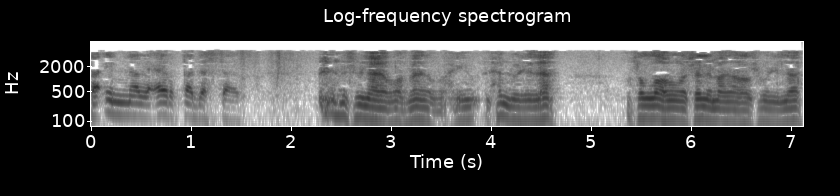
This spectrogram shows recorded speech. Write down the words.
فإن العرق دساس. بسم الله الرحمن الرحيم. الحمد لله وصلى الله وسلم على رسول الله.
